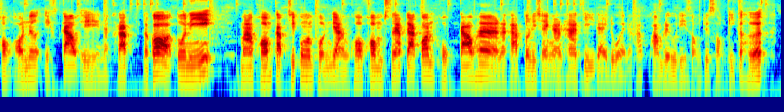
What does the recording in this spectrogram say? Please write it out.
ของ Honor X9A นะครับแล้วก็ตัวนี้ มาพร้อมกับชิปประมวลผลอย่าง Qualcomm Snapdragon 695 นะครับ ตัวนี้ใช้งาน 5G ได้ด้วยนะครับ ความเร็วอยู่ที่ 2.2 GHz ใน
